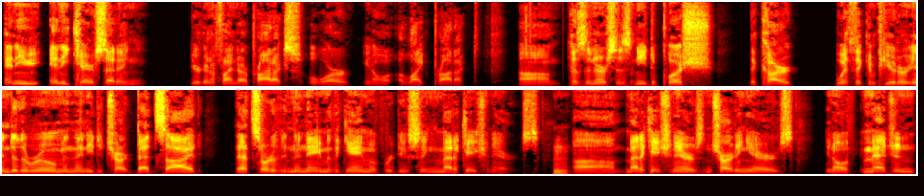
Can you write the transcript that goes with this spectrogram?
any any care setting, you're going to find our products or you know a like product because the nurses need to push the cart with the computer into the room and they need to chart bedside. That's sort of in the name of the game of reducing medication errors. Hmm. Um, medication errors and charting errors. You know, imagine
